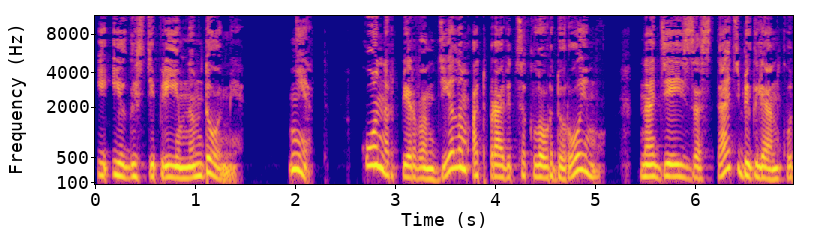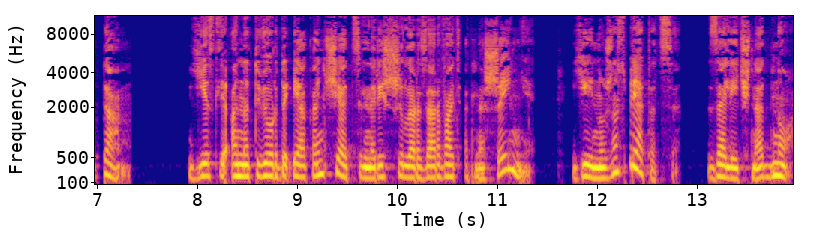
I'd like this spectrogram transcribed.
и их гостеприимном доме. Нет, Конор первым делом отправится к лорду Ройму, надеясь застать беглянку там. Если она твердо и окончательно решила разорвать отношения, ей нужно спрятаться, залечь на дно.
